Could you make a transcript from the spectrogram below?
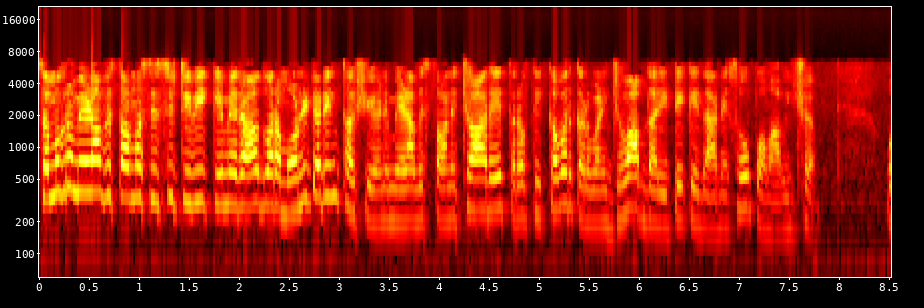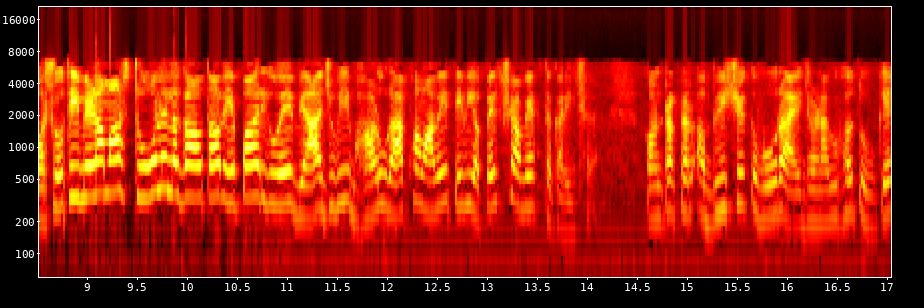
સમગ્ર મેળા વિસ્તારમાં સીસીટીવી કેમેરા દ્વારા મોનિટરિંગ થશે અને મેળા વિસ્તારને ચારે તરફથી કવર કરવાની જવાબદારી ટેકેદારને સોંપવામાં આવી છે. વર્ષોથી મેળામાં સ્ટોલ લગાવતા વેપારીઓએ વ્યાજબી ભાડું રાખવામાં આવે તેવી અપેક્ષા વ્યક્ત કરી છે. કોન્ટ્રાક્ટર અભિષેક વોરાએ જણાવ્યું હતું કે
